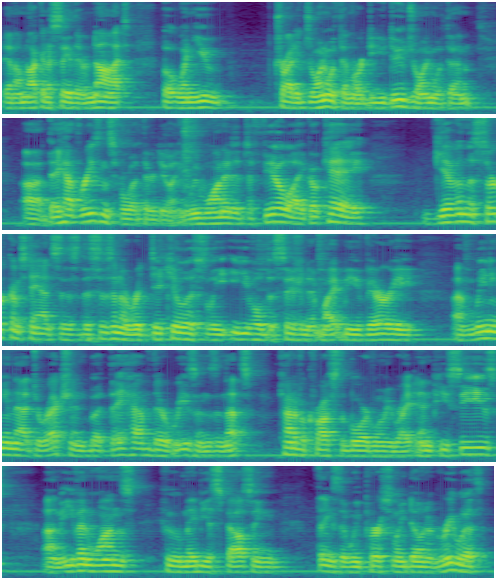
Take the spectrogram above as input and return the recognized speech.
And I'm not going to say they're not, but when you try to join with them or do you do join with them, uh, they have reasons for what they're doing. We wanted it to feel like okay, given the circumstances, this isn't a ridiculously evil decision. It might be very um, leaning in that direction, but they have their reasons, and that's kind of across the board when we write NPCs, um, even ones who may be espousing things that we personally don't agree with.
